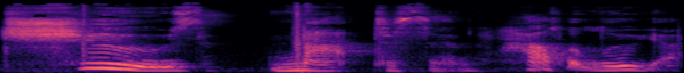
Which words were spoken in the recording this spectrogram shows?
choose not to sin. Hallelujah.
